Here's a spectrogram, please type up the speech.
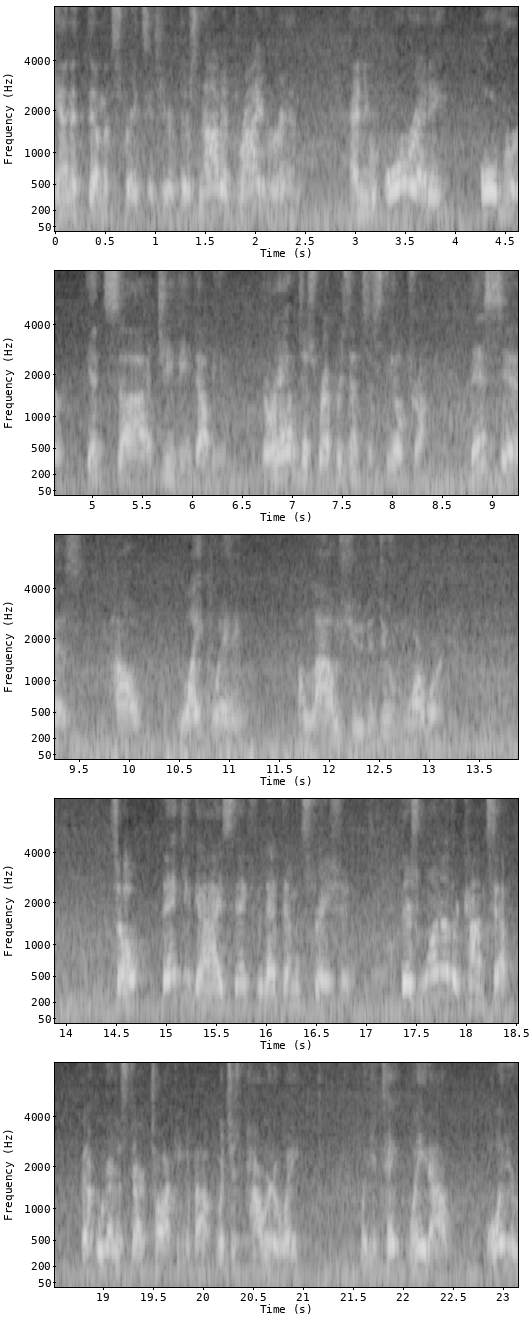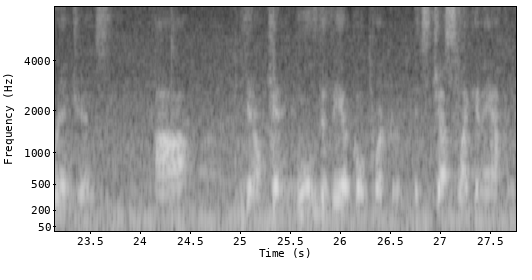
and it demonstrates it here. There's not a driver in, and you're already over its uh, GVW. The Ram just represents a steel truck. This is how lightweighting allows you to do more work. So thank you guys. Thanks for that demonstration. There's one other concept that we're going to start talking about, which is power to weight. When you take weight out, all your engines, uh, you know, can move the vehicle quicker. It's just like an athlete.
